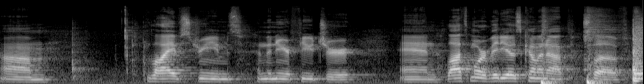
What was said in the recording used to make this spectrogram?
um, live streams in the near future and lots more videos coming up. Love.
